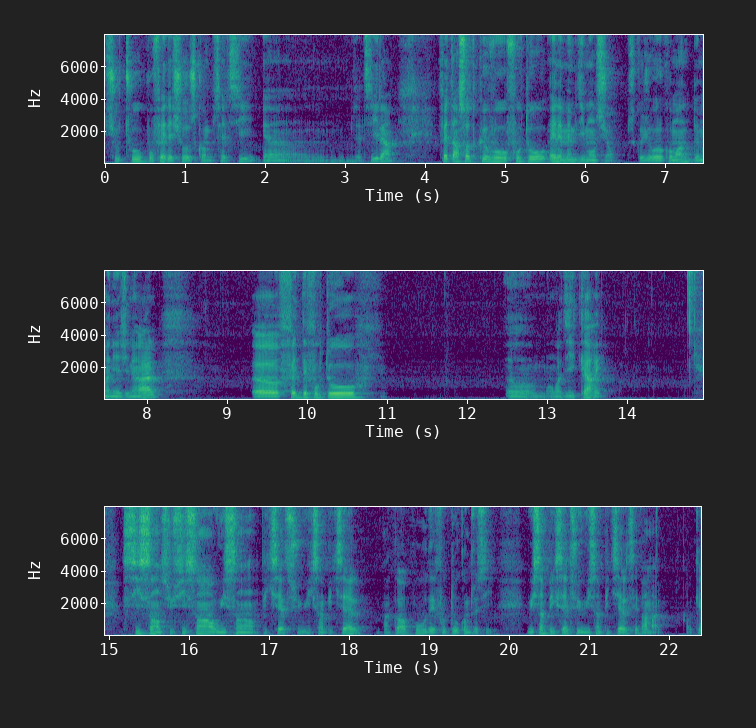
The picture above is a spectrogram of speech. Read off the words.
surtout pour faire des choses comme celle-ci, euh, celle-ci là, faites en sorte que vos photos aient les mêmes dimensions. Ce que je vous recommande de manière générale, euh, faites des photos, on va dire carrées. 600 sur 600, 800 pixels sur 800 pixels, d'accord, pour des photos comme ceci. 800 pixels sur 800 pixels, c'est pas mal, ok?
